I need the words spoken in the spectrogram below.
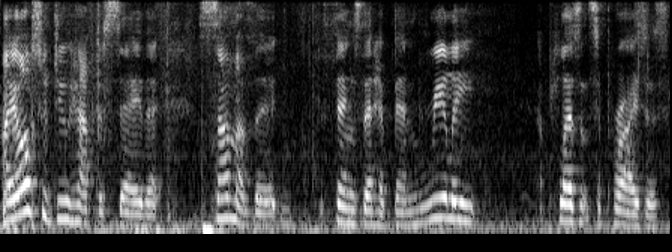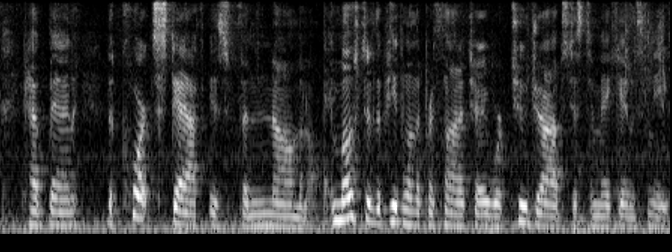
I also do have to say that some of the things that have been really pleasant surprises have been the court staff is phenomenal. Most of the people in the Prothonotary work two jobs just to make ends meet.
